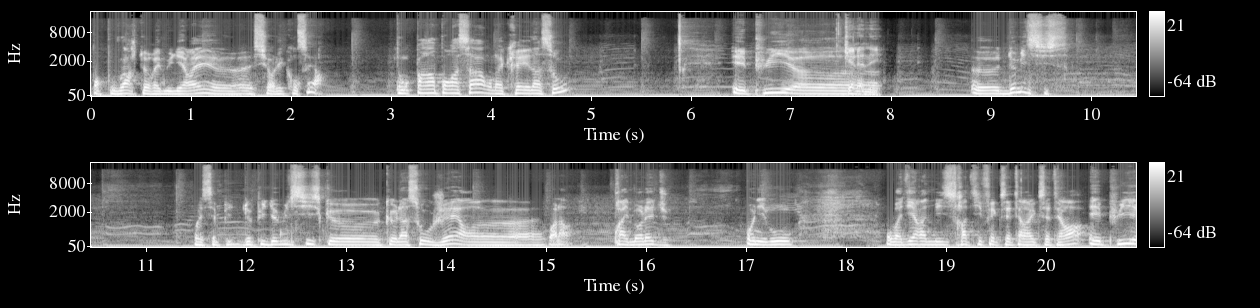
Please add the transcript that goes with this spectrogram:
pour pouvoir te rémunérer euh, sur les concerts. Donc par rapport à ça, on a créé l'assaut. Et puis quelle année? 2006. Ouais, c'est depuis 2006 que que l'assaut gère voilà Prime Knowledge au niveau on va dire administratif etc etc. Et puis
